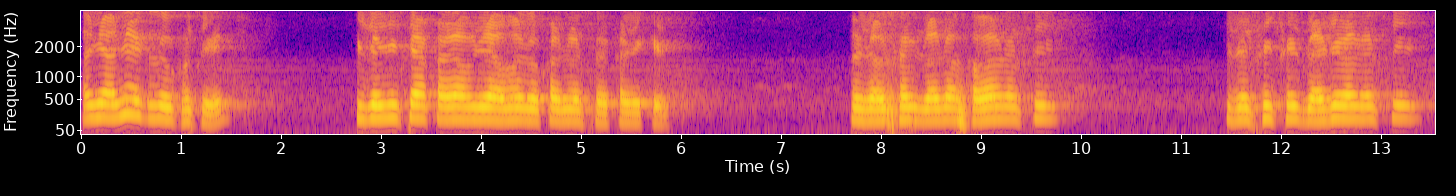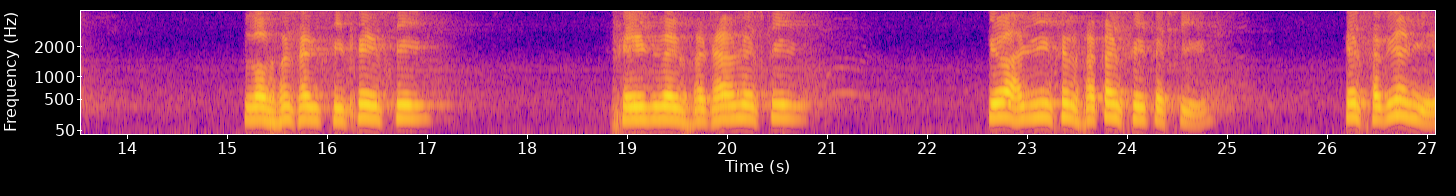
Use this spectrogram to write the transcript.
आणि अनेक लोक होते की ज्यांनी त्या काळामध्ये आम्हा लोकांना सहकार्य केलं. मग रावसाहेब दादा फवार असतील रसिकशेठ दाजेवाल असतील बाबासाहेब शिसे असतील शहीदबाई पठाण असतील किंवा हल्लीचे प्रकाश शेत असतील या सगळ्यांनी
